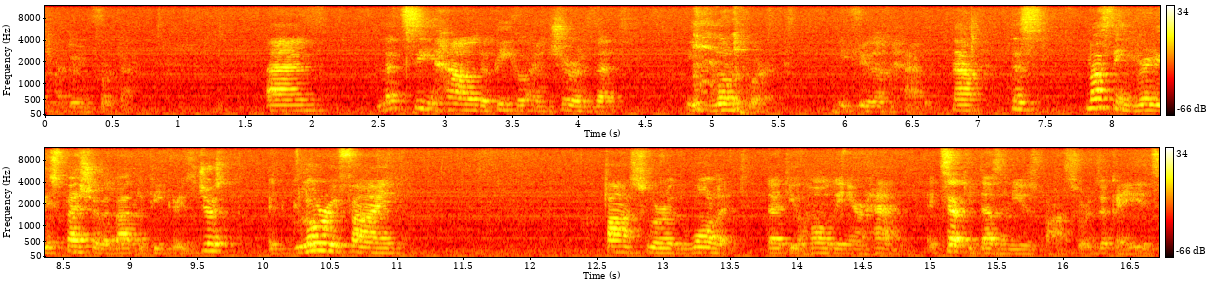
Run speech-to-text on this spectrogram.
Am I doing for time? And let's see how the Pico ensures that it won't work if you don't have it. Now, there's nothing really special about the Pico. It's just a glorified password wallet that you hold in your hand, except it doesn't use passwords. Okay, it's,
